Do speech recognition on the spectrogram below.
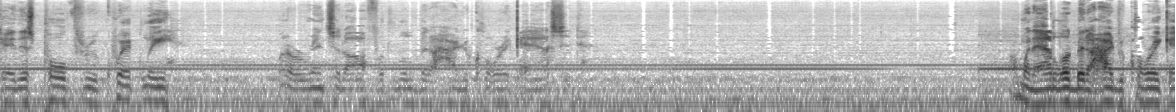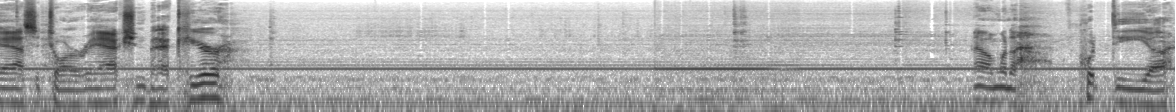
Okay, this pulled through quickly. I'm to rinse it off with a little bit of hydrochloric acid. I'm going to add a little bit of hydrochloric acid to our reaction back here. Now I'm going to put the uh,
